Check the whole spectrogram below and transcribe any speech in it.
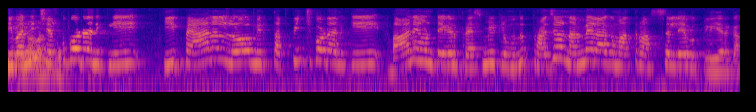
ఇవన్నీ చెప్పుకోవడానికి ఈ ప్యానెల్లో మీరు తప్పించుకోవడానికి బానే ఉంటాయి కానీ ప్రెస్ మీట్ల ముందు ప్రజలు నమ్మేలాగా మాత్రం అస్సలు లేవు క్లియర్గా.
